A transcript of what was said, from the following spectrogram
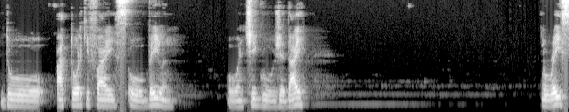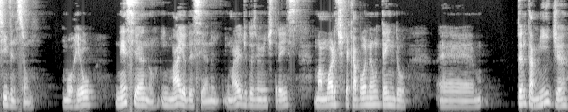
do ator que faz o Balan, o antigo Jedi, o Ray Stevenson, morreu nesse ano, em maio desse ano, em maio de 2023, uma morte que acabou não tendo é, tanta mídia,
